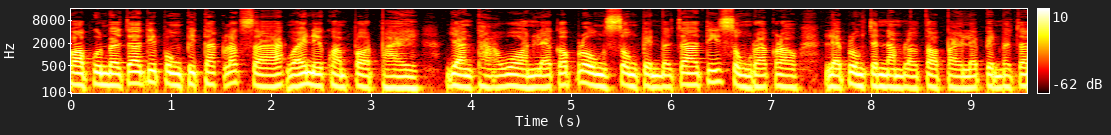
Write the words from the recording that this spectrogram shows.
ขอบคุณพระเจ้าที่พรงพิทักษ์รักษาไว้ในความปลอดภัย อย่างถาวรและก็พระองค์ทรงเป็นพระเจ้าที่ทรงรักเรา และพระองค์จะนำเราต่อไป และเป็นพระเจ้า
